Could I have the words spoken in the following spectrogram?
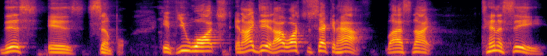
This is simple. If you watched, and I did, I watched the second half last night. Tennessee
